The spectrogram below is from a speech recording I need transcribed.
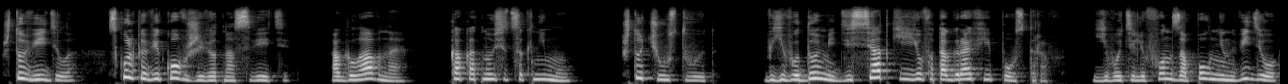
Что видела? Сколько веков живет на свете? А главное, как относится к нему? Что чувствует? В его доме десятки ее фотографий и постеров. Его телефон заполнен видео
